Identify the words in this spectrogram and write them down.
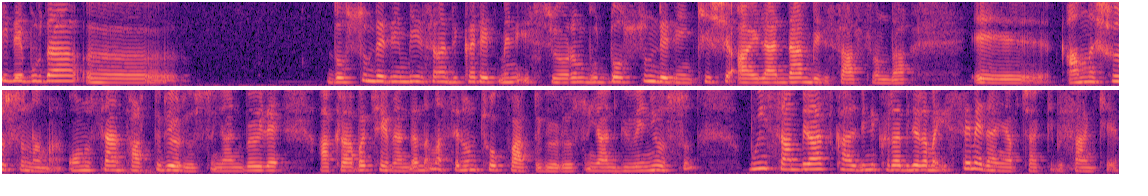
Bir de burada e, dostum dediğim bir insana dikkat etmeni istiyorum. Bu dostum dediğin kişi ailenden birisi aslında. Ee, anlaşıyorsun ama onu sen farklı görüyorsun. Yani böyle akraba çevrenden ama sen onu çok farklı görüyorsun. Yani güveniyorsun. Bu insan biraz kalbini kırabilir ama istemeden yapacak gibi sanki.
